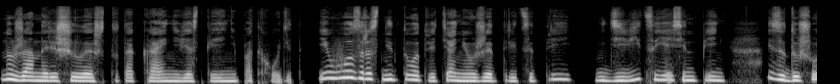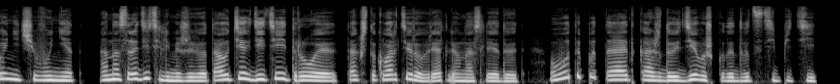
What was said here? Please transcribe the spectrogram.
но Жанна решила, что такая невестка ей не подходит. И возраст не тот, ведь Ане уже 33, не девица ясен пень, и за душой ничего нет. Она с родителями живет, а у тех детей трое, так что квартиру вряд ли унаследует. Вот и пытает каждую девушку до 25,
